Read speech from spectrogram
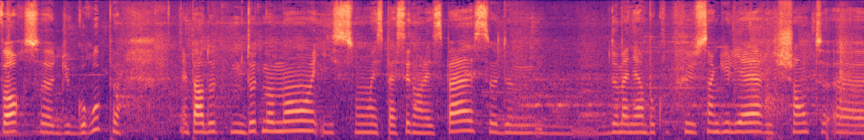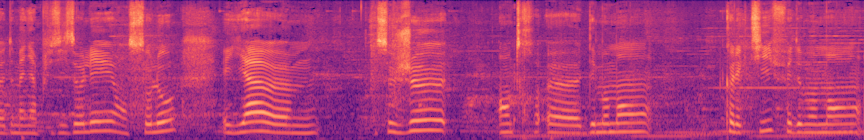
force du groupe. Et par d'autres moments, ils sont espacés dans l'espace de, manière beaucoup plus singulière. Ils chantent euh, de manière plus isolée, en solo. Et il y a euh, ce jeu entre euh, des moments collectifs et des moments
